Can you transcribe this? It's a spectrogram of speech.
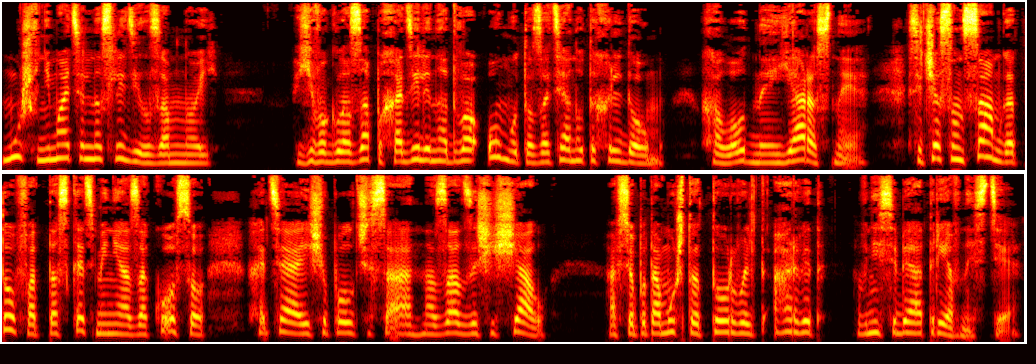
Муж внимательно следил за мной. Его глаза походили на два омута, затянутых льдом. Холодные, яростные. Сейчас он сам готов оттаскать меня за косу, хотя еще полчаса назад защищал. А все потому, что Торвальд Арвид вне себя от ревности.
